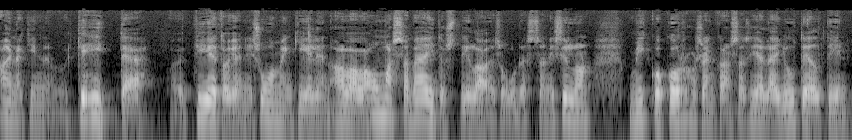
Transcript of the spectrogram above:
ainakin kehittää tietojani suomen kielen alalla omassa väitöstilaisuudessani. Silloin Mikko Korhosen kanssa siellä juteltiin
